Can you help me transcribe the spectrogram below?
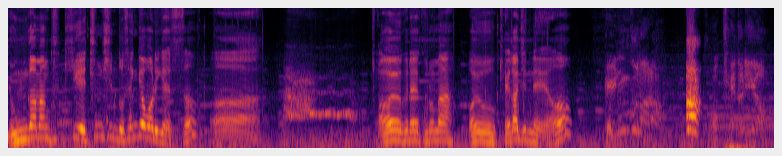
용감한 쿠키의 충신도 생겨버리겠어? 어. 어유 그래 구름아. 어유 개가 짖네요. 인구나라. 아! 오케들이여.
